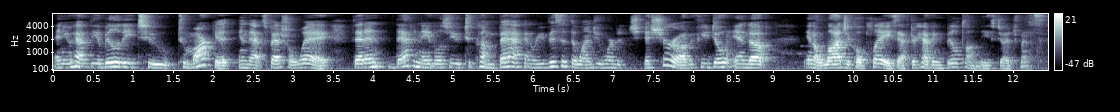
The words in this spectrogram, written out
and you have the ability to to mark it in that special way, that en- that enables you to come back and revisit the ones you weren't as sure of if you don't end up in a logical place after having built on these judgments.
